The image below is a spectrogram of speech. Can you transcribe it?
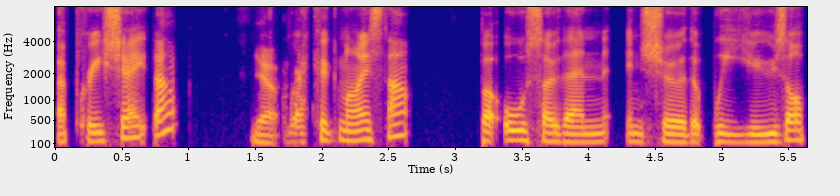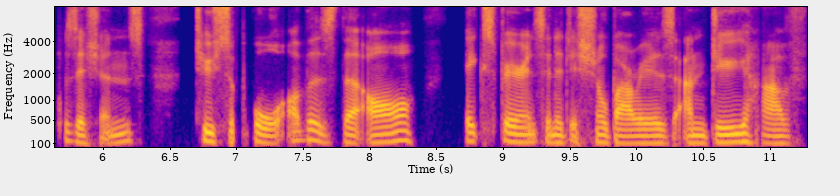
appreciate that. Yeah. Recognize that, but also then ensure that we use our positions to support others that are experiencing additional barriers and do have,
